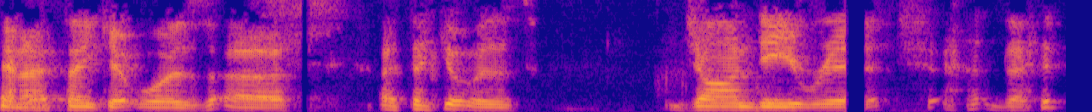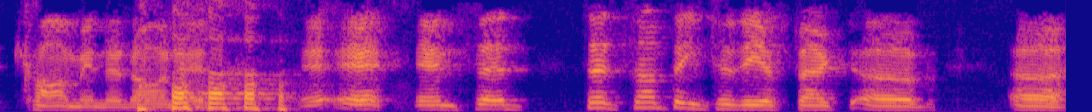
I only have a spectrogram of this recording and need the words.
And I think it was, uh, I think it was John D. Rich that commented on it and said, said something to the effect of, uh,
